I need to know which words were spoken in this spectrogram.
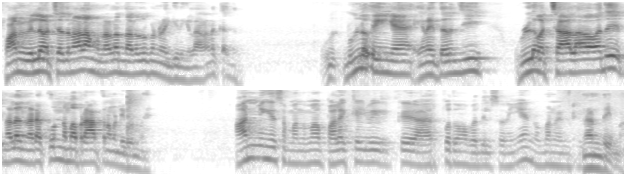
சுவாமி வெளில வச்சதுனால அவங்க நல்லது நடந்துக்குன்னு நினைக்கிறீங்களா? நடக்காது. உள்- உள்ள வைங்க. எனக்கு தெரிஞ்சு உள்ளே வச்சாலாவது நல்லது நடக்கும்னு நம்ம பிரார்த்தனை பண்ணிப்போமே ஆன்மீக சம்பந்தமா பல கேள்விகளுக்கு அற்புதமா பதில் சொன்னீங்க. ரொம்ப நன்றி நன்றிம்மா.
